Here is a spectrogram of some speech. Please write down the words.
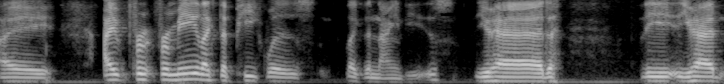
I I for for me like the peak was like the 90s. You had the you had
